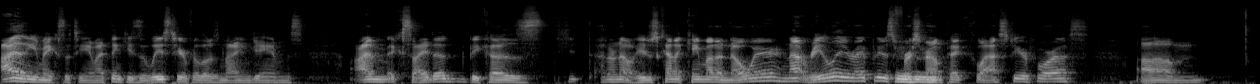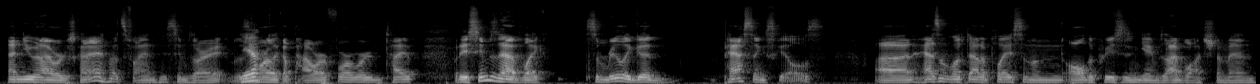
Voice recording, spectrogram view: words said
I think he makes the team. I think he's at least here for those nine games. I'm excited because he, I don't know. He just kind of came out of nowhere. Not really, right? But he was 1st round pick last year for us. Um, and you and I were just kind of, eh, that's fine. He seems all right. It was Yeah. more like a power forward type, but he seems to have like some really good passing skills. Uh, hasn't looked out of place in all the preseason games I've watched him in.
